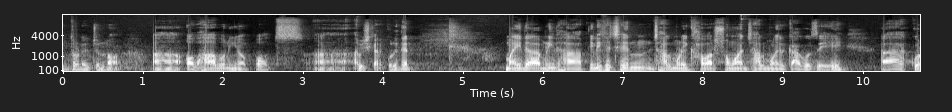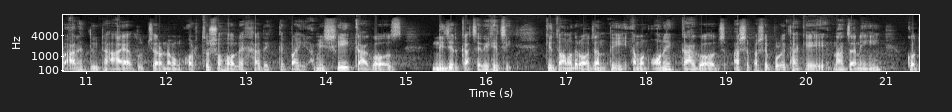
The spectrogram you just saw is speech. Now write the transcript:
উত্তরণের জন্য অভাবনীয় পথ আবিষ্কার করে দেন। মাইদা মৃধা, আপনি লিখেছেন, ঝালমুড়ি খাওয়ার সময় ঝালমুড়ির কাগজে কোরআনের দুইটা আয়াত উচ্চারণ এবং অর্থসহ লেখা দেখতে পাই। আমি সেই কাগজ নিজের কাছে রেখেছি। কিন্তু আমাদের অজান্তেই এমন অনেক কাগজ আশেপাশে পড়ে থাকে, না জানি কত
